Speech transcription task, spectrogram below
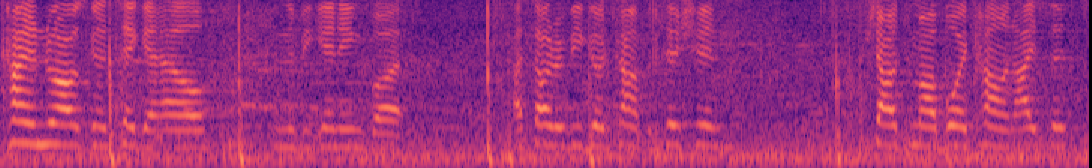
Kind of knew I was going to take an L in the beginning, but I thought it would be good competition. Shout out to my boy Collin Isetts.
